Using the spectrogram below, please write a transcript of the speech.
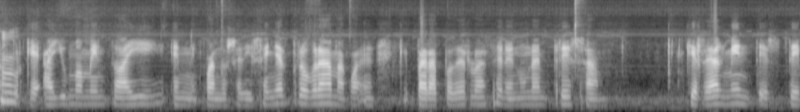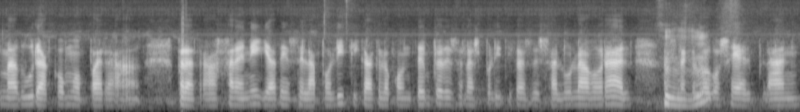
hmm. porque hay un momento ahí en cuando se diseña el programa para poderlo hacer en una empresa que realmente esté madura como para, para trabajar en ella desde la política, que lo contemple desde las políticas de salud laboral, hasta que luego sea el plan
